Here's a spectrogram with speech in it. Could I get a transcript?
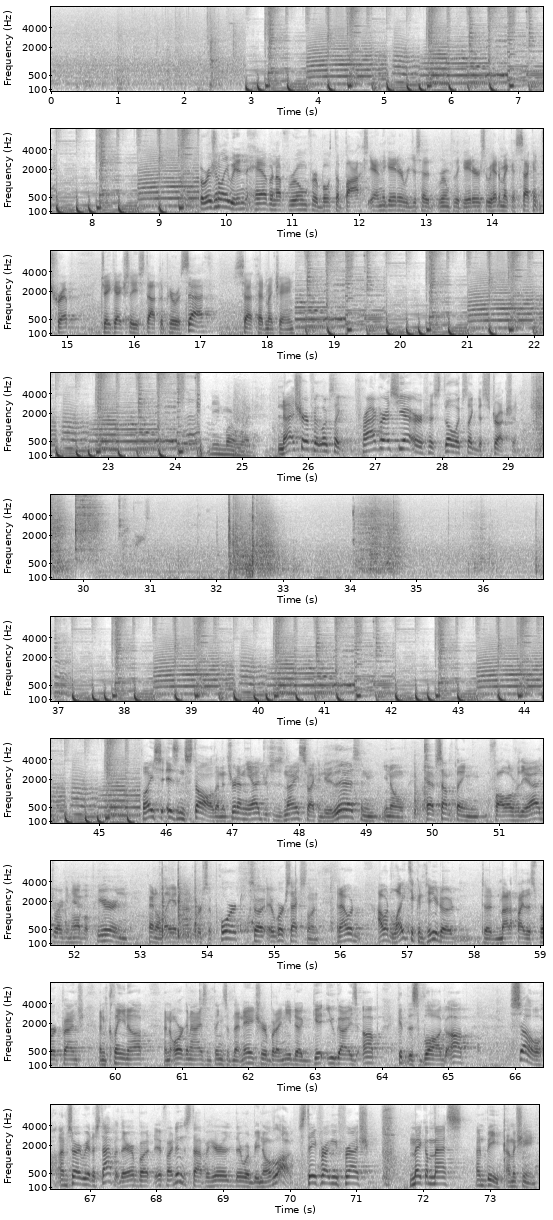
Originally, we didn't have enough room for both the box and the gator. We just had room for the gator, so we had to make a second trip. Jake actually stopped up here with Seth. Seth had my chain. Need more wood. Not sure if it looks like progress yet or if it still looks like destruction. Vice is installed and it's right on the edge, which is nice, so I can do this and, you know, have something fall over the edge or I can have up here and kind of lay it on for support, so it works excellent. And I would, I would like to continue to, to modify this workbench and clean up and organize and things of that nature, but I need to get you guys up, get this vlog up. So, I'm sorry we had to stop it there, but if I didn't stop it here, there would be no vlog. Stay froggy fresh, make a mess, and be a machine.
